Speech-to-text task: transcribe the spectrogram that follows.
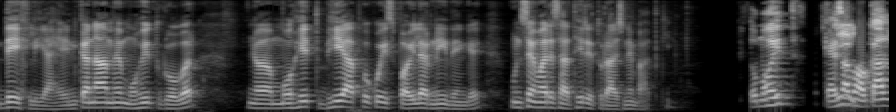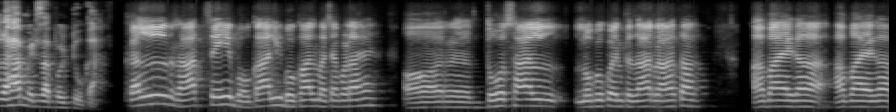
देख लिया है। इनका नाम है मोहित ग्रोवर। मोहित भी आपको कोई स्पॉइलर नहीं देंगे। उनसे हमारे साथी ऋतुराज ने बात की। तो मोहित कैसा भौकाल रहा मिर्जापुर टू का? कल रात से ही भोकाल ही भोकाल मचा पड़ा है और दो साल लोगों को इंतज़ार रहा था। अब आएगा अब आएगा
